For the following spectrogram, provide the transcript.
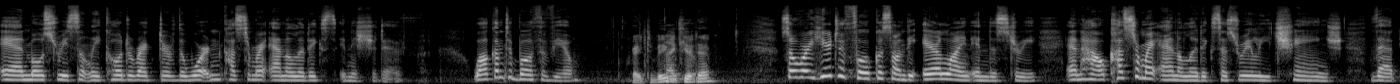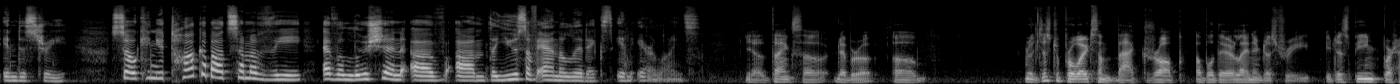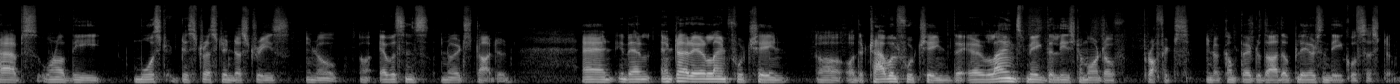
and most recently co director of the Wharton Customer Analytics Initiative. Welcome to both of you. Great to be here. Thank with you, you. Deb. So, we're here to focus on the airline industry and how customer analytics has really changed that industry. So, can you talk about some of the evolution of um, the use of analytics in airlines? Yeah, thanks, uh, Deborah. Um, you know, just to provide some backdrop about the airline industry, it has been perhaps one of the most distressed industries, you know, uh, ever since you know it started. And in the entire airline food chain uh, or the travel food chain, the airlines make the least amount of profits, you know, compared to the other players in the ecosystem.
